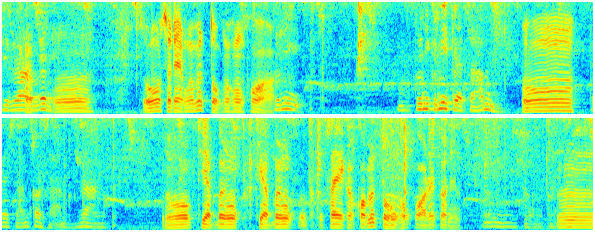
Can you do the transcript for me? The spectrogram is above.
เรียกล่าครังบเล่นอืมโอ้แสดงว่ามันตกกับของพ่อตัวนี้ ตัวนี้ก็มีแปดสามนี่โอ้แปดสามเก้าสามล่างโอ้เทียบเบิ่งเทียบเบิ่งใส่กับความมันตรงของพ่อได้ตัวนี้อืมตรงกันอืม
